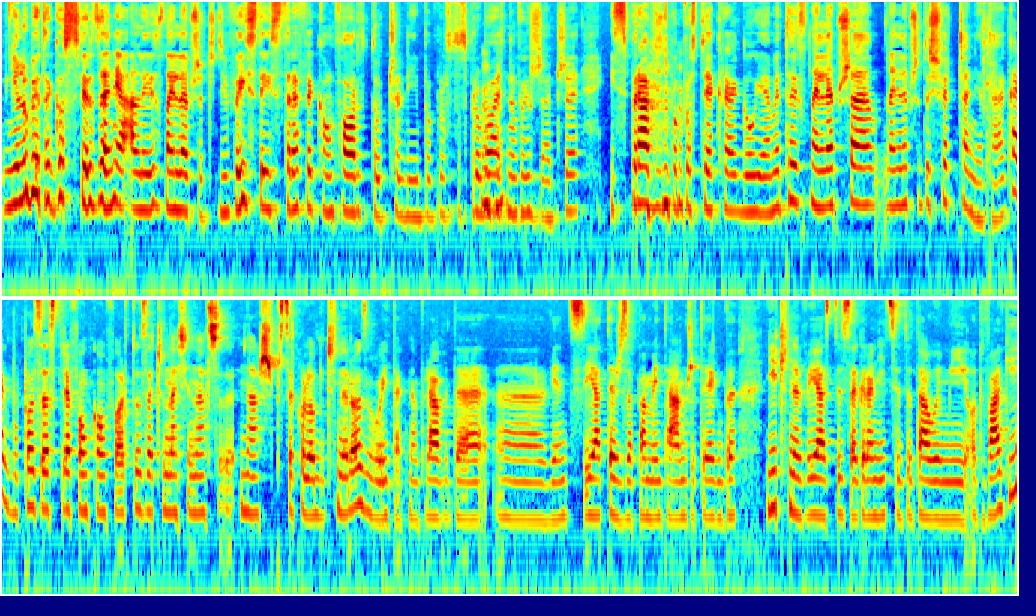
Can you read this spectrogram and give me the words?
nie lubię tego stwierdzenia, ale jest najlepsze, czyli wyjść z tej strefy komfortu, czyli po prostu spróbować mhm. nowych rzeczy i sprawdzić po prostu, jak reagujemy. To jest najlepsze, najlepsze doświadczenie, tak? Tak, bo poza strefą komfortu zaczyna się nasz, nasz psychologiczny rozwój tak naprawdę, e, więc ja też zapamiętałam, że to jakby liczne wyjazdy za granicę dodały mi odwagi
